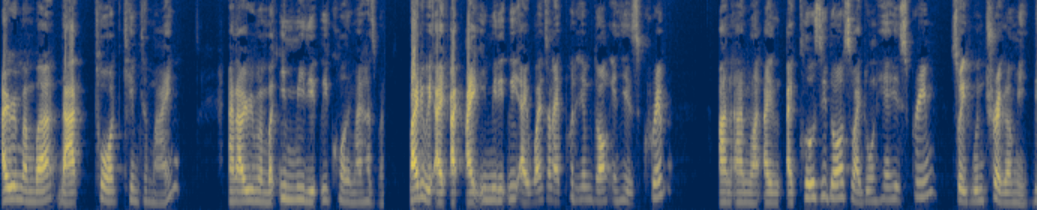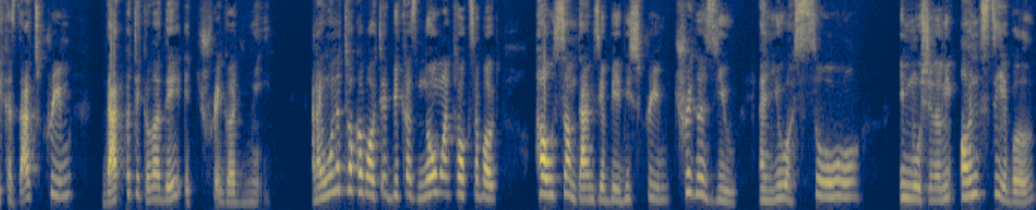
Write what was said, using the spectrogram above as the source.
I remember that thought came to mind, and I remember immediately calling my husband. By the way, I, I, I immediately I went and I put him down in his crib, and I'm like I, I closed the door so I don't hear his scream, so it wouldn't trigger me because that scream that particular day it triggered me, and I want to talk about it because no one talks about how sometimes your baby scream triggers you and you are so emotionally unstable.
